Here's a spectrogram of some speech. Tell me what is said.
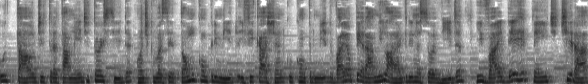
o tal de tratamento de torcida, onde que você toma um comprimido e fica achando que o comprimido vai operar milagre na sua vida e vai de repente tirar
